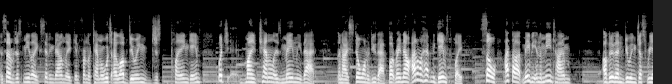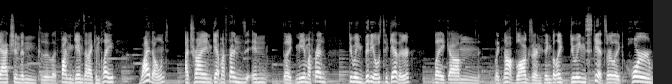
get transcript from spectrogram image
instead of just me like sitting down like in front of the camera which i love doing just playing games which my channel is mainly that and i still want to do that but right now i don't have any games to play so i thought maybe in the meantime other than doing just reactions and uh, finding games that i can play why don't i try and get my friends in like me and my friends doing videos together like um like not vlogs or anything but like doing skits or like horror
